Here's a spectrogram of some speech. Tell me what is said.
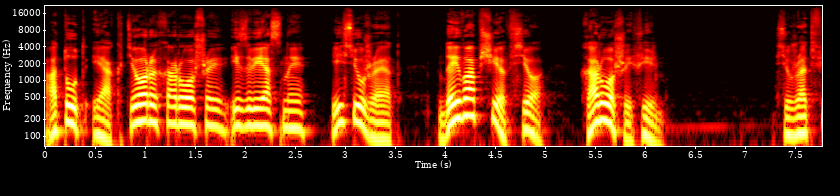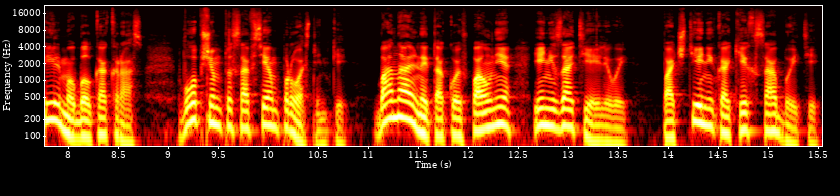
А тут и актеры хорошие, известные, и сюжет. Да и вообще все. Хороший фильм. Сюжет фильма был как раз, в общем-то, совсем простенький. Банальный такой вполне и незатейливый. Почти никаких событий.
